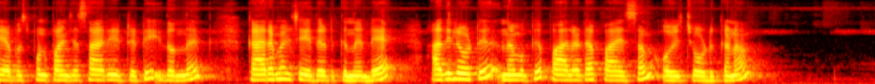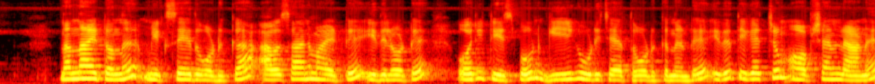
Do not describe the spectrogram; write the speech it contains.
ടേബിൾ സ്പൂൺ പഞ്ചസാര ഇട്ടിട്ട് ഇതൊന്ന് കാരമൽ ചെയ്തെടുക്കുന്നുണ്ട്. അതിലോട്ട് നമുക്ക് പാലട പായസം ഒഴിച്ചു കൊടുക്കണം. നന്നായിട്ടൊന്ന് മിക്സ് ചെയ്ത് കൊടുക്കുക. അവസാനമായിട്ട് ഇതിലോട്ട് ഒരു ടീസ്പൂൺ ഗീ കൂടി ചേർത്ത് കൊടുക്കുന്നുണ്ട്. ഇത് തികച്ചും ഓപ്ഷനിലാണ്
